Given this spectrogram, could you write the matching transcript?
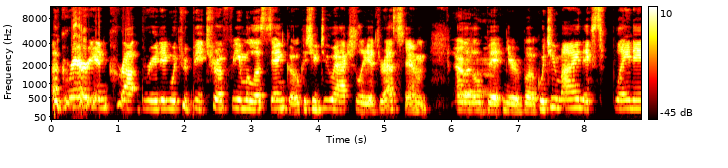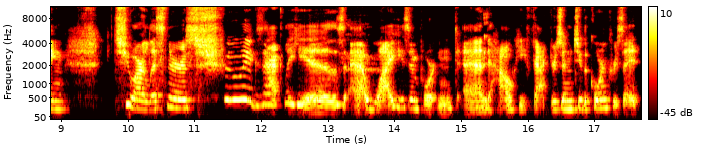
agrarian crop breeding, which would be Trofim Lysenko, because you do actually address him yeah. a little bit in your book. Would you mind explaining to our listeners who exactly he is, uh, why he's important, and how he factors into the Corn Crusade?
